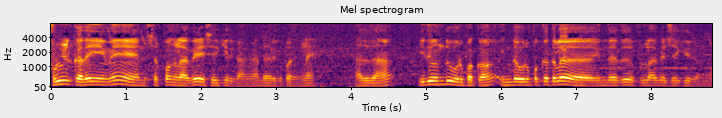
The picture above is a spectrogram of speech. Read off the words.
ஃபுல் கதையுமே அந்த சிற்பங்களாகவே செதுக்கியிருக்காங்க அந்த இருக்குது பாருங்களேன். அதுதான். இது வந்து ஒரு பக்கம். இந்த ஒரு பக்கத்தில் இந்த இது ஃபுல்லாகவே செதுக்கியிருக்காங்க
